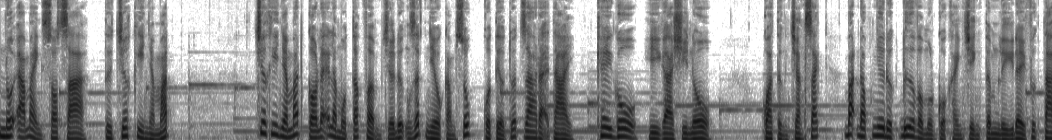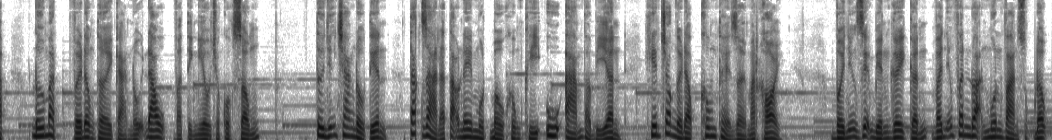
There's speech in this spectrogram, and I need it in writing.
Nỗi ám ảnh xót xa từ trước khi nhắm mắt Trước khi nhắm mắt có lẽ là một tác phẩm chứa đựng rất nhiều cảm xúc của tiểu thuyết gia đại tài Keigo Higashino. Qua từng trang sách, bạn đọc như được đưa vào một cuộc hành trình tâm lý đầy phức tạp, đối mặt với đồng thời cả nỗi đau và tình yêu trong cuộc sống. Từ những trang đầu tiên, tác giả đã tạo nên một bầu không khí u ám và bí ẩn, khiến cho người đọc không thể rời mắt khỏi. Với những diễn biến gây cấn và những phân đoạn muôn vàn xúc động,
